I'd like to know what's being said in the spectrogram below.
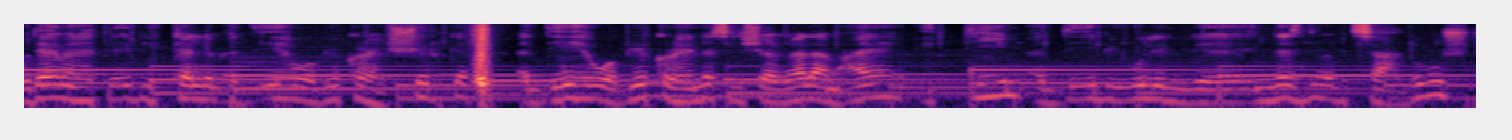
ودايما هتلاقيه بيتكلم قد إيه هو بيكره الشركة قد إيه هو بيكره الناس اللي شغالة معاه ال team قد إيه بيقول ال- الناس دي ما بتساعدوش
